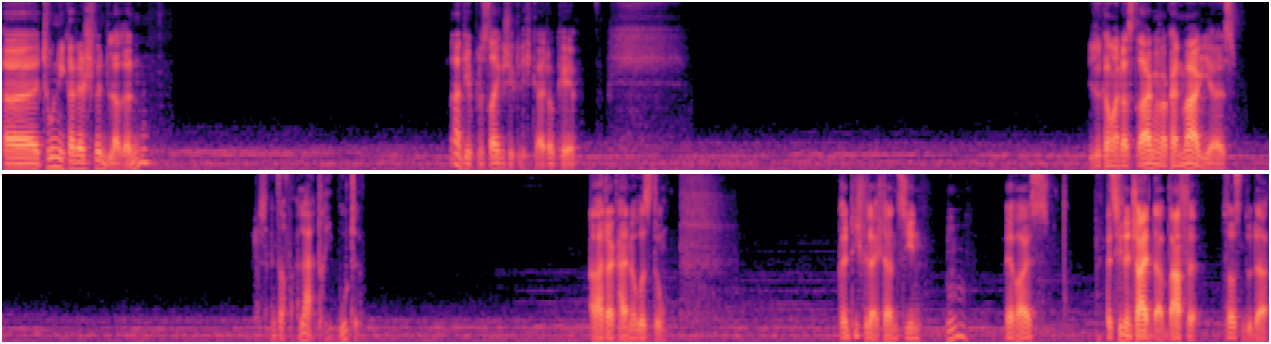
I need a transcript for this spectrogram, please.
Äh, Tunika der Schwindlerin. Ah, die plus 3 Geschicklichkeit, okay. Wieso kann man das tragen, wenn man kein Magier ist? Plus 1 auf alle Attribute. Aber hat er keine Rüstung. Könnte ich vielleicht anziehen. Hm, wer weiß. Ist viel entscheidender. Waffe. Was hast denn du da?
